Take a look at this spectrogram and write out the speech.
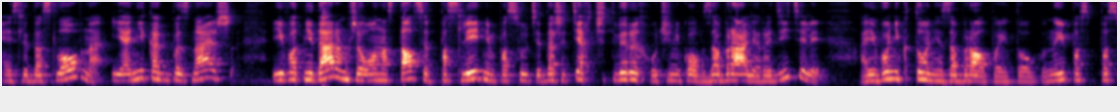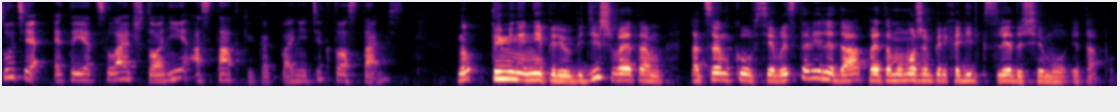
если дословно. И они как бы, знаешь, и вот недаром же он остался последним, по сути. Даже тех четверых учеников забрали родители, а его никто не забрал по итогу. Ну и по, по сути это и отсылает, что они остатки, как бы они те, кто остались. Ну, ты меня не переубедишь в этом. Оценку все выставили, да, поэтому можем переходить к следующему этапу.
